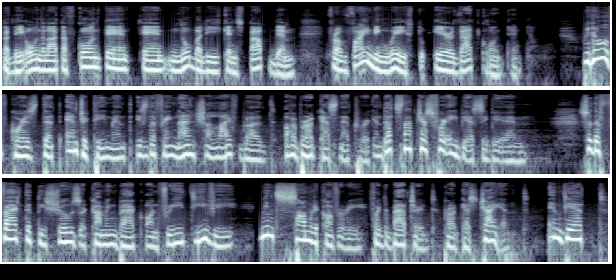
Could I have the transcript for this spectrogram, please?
But they own a lot of content and nobody can stop them from finding ways to air that content. We know, of course, that entertainment is the financial lifeblood of a broadcast network, and that's not just for ABS-CBN. So the fact that these shows are coming back on free TV means some recovery for the battered broadcast giant. And yet,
